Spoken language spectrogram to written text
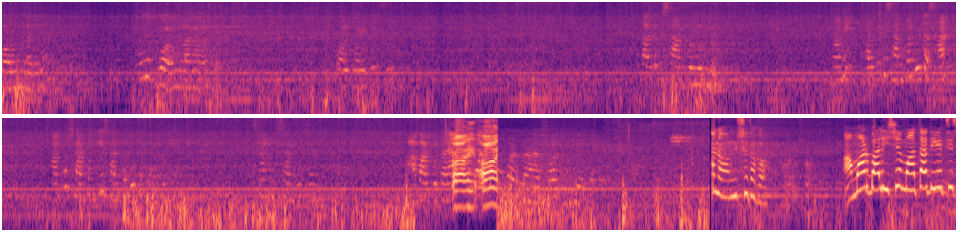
গরম লাগে না। খুব গরম লাগে আমাকে। কালকে তো স্নান মানে কালকে তো স্নান করবি তো? স্নান? শ্যাম্পু শ্যাম্পু দিয়ে স্নান করবি তো? শ্যাম্পু দিয়ে শ্যাম্পু শ্যাম্পু শ্যাম্পু আবার কোথায়। থাকো আমার বালিশে মাথা দিয়েছিস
